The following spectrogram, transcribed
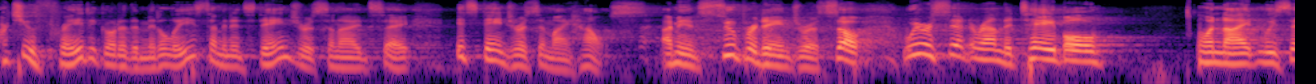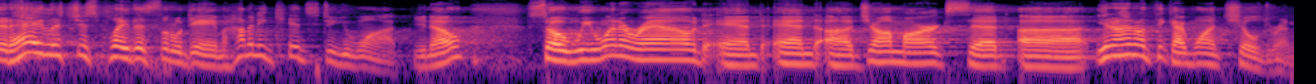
Aren't you afraid to go to the Middle East? I mean, it's dangerous. And I'd say, It's dangerous in my house. I mean, it's super dangerous. So we were sitting around the table one night and we said, Hey, let's just play this little game. How many kids do you want? You know? So we went around, and, and uh, John Mark said, uh, You know, I don't think I want children.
